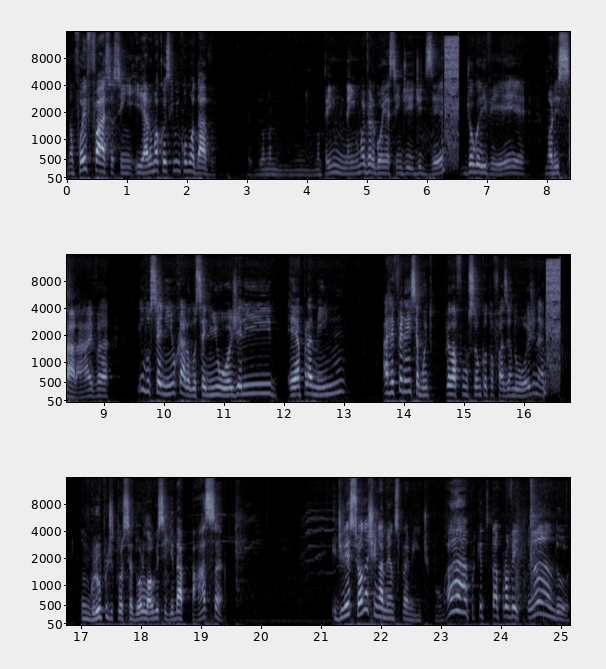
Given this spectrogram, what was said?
Não foi fácil, assim, e era uma coisa que me incomodava. Eu não, não tenho nenhuma vergonha, assim, de, de dizer. Diogo Olivier, Maurício Saraiva e o Lucianinho, cara, o Lucianinho hoje, ele é para mim a referência, muito pela função que eu tô fazendo hoje, né? Um grupo de torcedor logo em seguida passa e direciona xingamentos para mim, tipo, ah, porque tu tá aproveitando.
